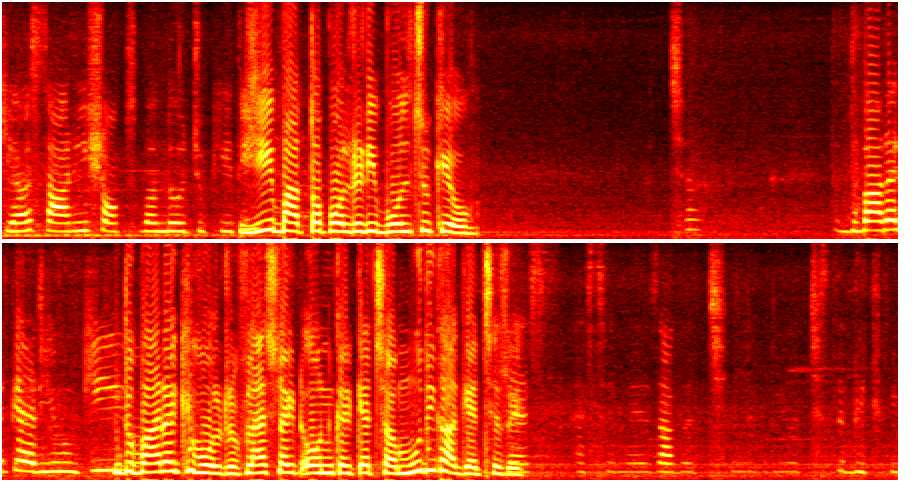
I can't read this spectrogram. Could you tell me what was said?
किया सारी शॉप्स बंद हो चुकी थी। ये बात तो आप ऑलरेडी बोल चुके हो। अच्छा। दोबारा कह रही हूँ कि दोबारा क्यों बोल रहे हो? फ्लैश लाइट ऑन करके अच्छा मुँह दिखा के अच्छे से। Yes, ऐसे में ज़्यादा अच्छी लग रही हूँ अच्छे से दिख रही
